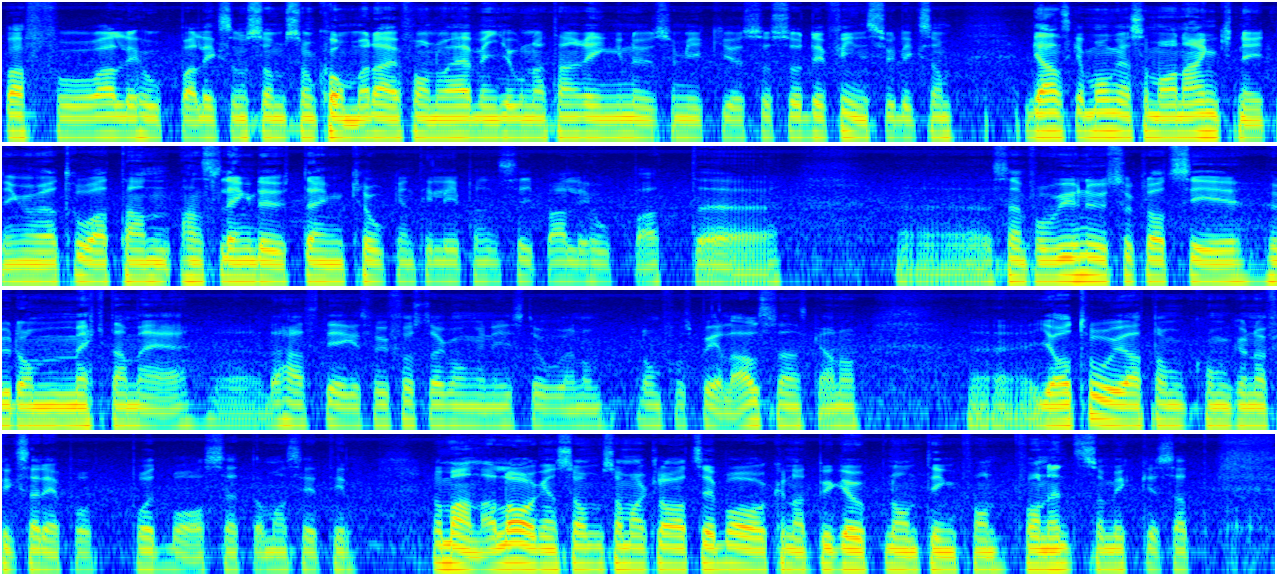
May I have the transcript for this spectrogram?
Baffo och allihopa liksom som, som kommer därifrån och även Jonathan Ring nu som gick ju. Så, så det finns ju liksom ganska många som har en anknytning och jag tror att han, han slängde ut den kroken till i princip allihopa. Att, eh, eh, sen får vi ju nu såklart se hur de mäktar med eh, det här steget för det är första gången i historien de, de får spela Allsvenskan. Och Eh, Jag tror ju att de kommer kunna fixa det på, på ett bra sätt om man ser till de andra lagen som, som har klarat sig bra och kunnat bygga upp någonting från, från inte så mycket. Så att, eh,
